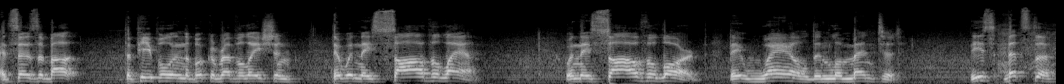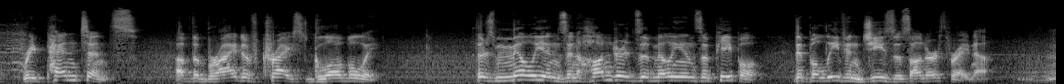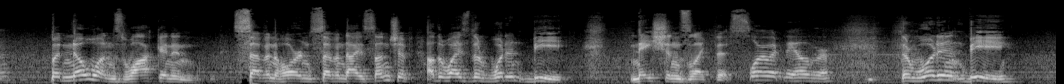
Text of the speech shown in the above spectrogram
It says about the people in the book of Revelation that when they saw the Lamb, when they saw the Lord, they wailed and lamented. These, that's the repentance of the bride of Christ globally. There's millions and hundreds of millions of people that believe in Jesus on earth right now. Mm-hmm. But no one's walking in seven horns, seven eyes sonship. Otherwise, there wouldn't be nations like this. War would be over. There wouldn't be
